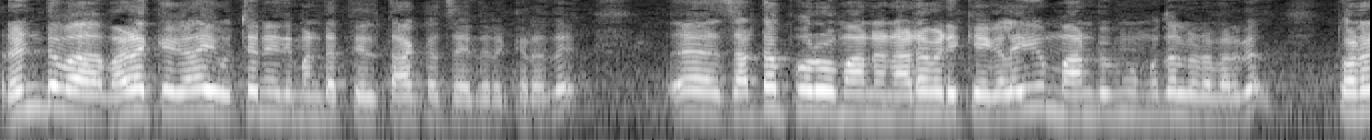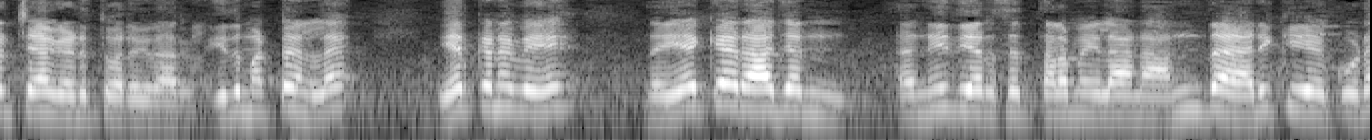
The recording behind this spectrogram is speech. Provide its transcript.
ரெண்டு வ- வழக்குகளை உச்சநீதிமன்றத்தில் தாக்கல் செய்திருக்கிறது. சட்டப்பூர்வமான நடவடிக்கைகளையும் மாண்புமிகு முதல்வர் அவர்கள் தொடர்ச்சியாக எடுத்து வருகிறார்கள். இது மட்டும் இல்லை ஏற்கனவே இந்த ஏ கே ராஜன் நீதியரசு தலைமையிலான அந்த அறிக்கையை கூட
